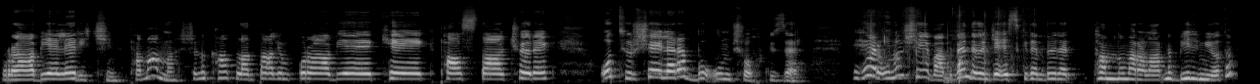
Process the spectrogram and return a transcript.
kurabiyeler için tamam mı? Şunu Kaufland'da alıyorum kurabiye, kek, pasta, çörek o tür şeylere bu un çok güzel. Her unun şeyi vardı. Ben de önce eskiden böyle tam numaralarını bilmiyordum.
